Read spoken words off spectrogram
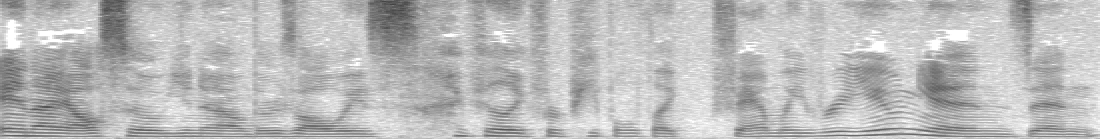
and I also, you know, there's always, I feel like for people like family reunions and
